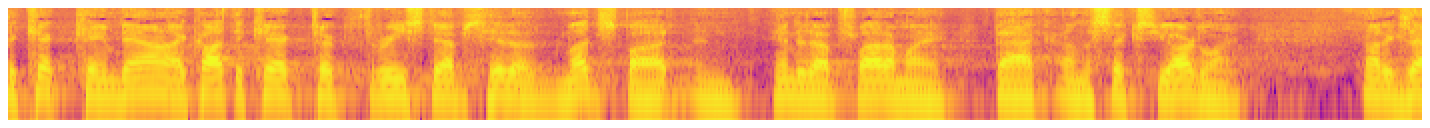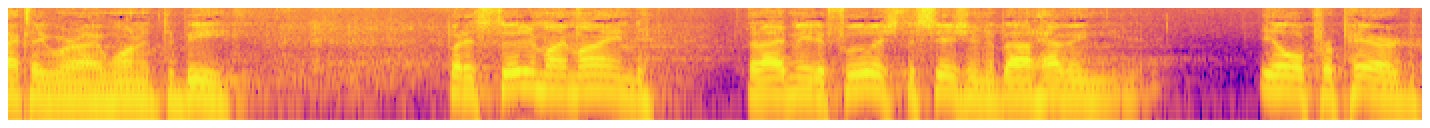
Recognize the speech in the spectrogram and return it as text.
The kick came down, I caught the kick, took three steps, hit a mud spot, and ended up flat on my back on the six yard line. Not exactly where I wanted to be. But it stood in my mind that I had made a foolish decision about having ill prepared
